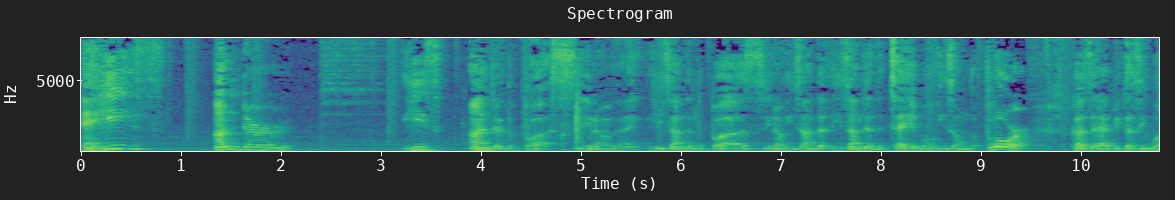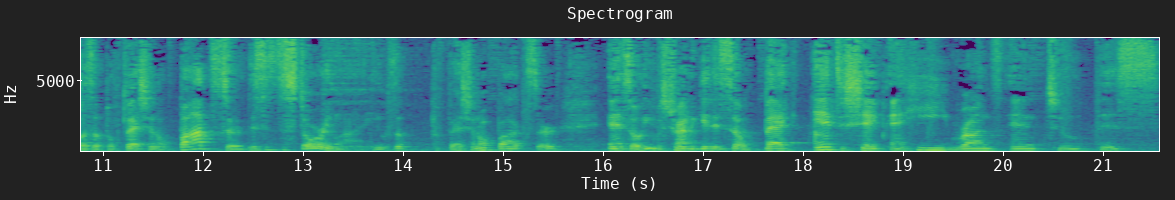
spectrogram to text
And he's under he's under the bus, you know, like he's under the bus, you know, he's under he's under the table, he's on the floor because of that because he was a professional boxer. This is the storyline. He was a professional boxer and so he was trying to get himself back into shape and he runs into this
